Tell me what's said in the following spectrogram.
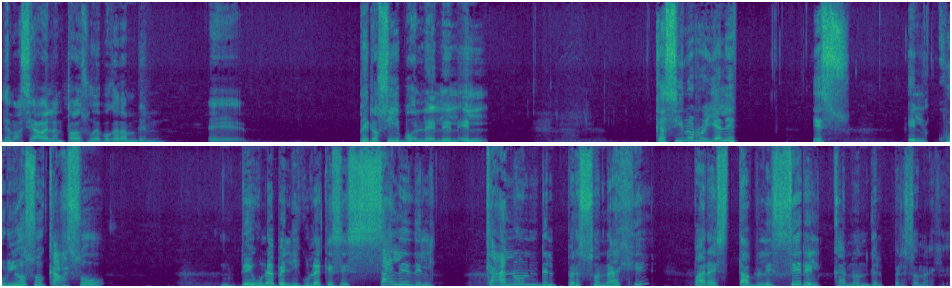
demasiado adelantado a su época también. eh, pero sí, pues el, el- el- Casino Royale es, es el curioso caso de una película que se sale del canon del personaje para establecer el canon del personaje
